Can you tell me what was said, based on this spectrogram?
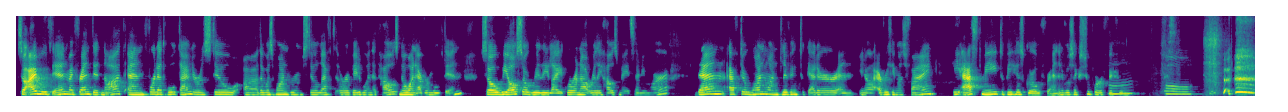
So I moved in. My friend did not, and for that whole time, there was still uh, there was one room still left or available in that house. No one ever moved in. So we also really like we're not really housemates anymore. Then after one month living together and you know everything was fine, he asked me to be his girlfriend, and it was like super official. Oh.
